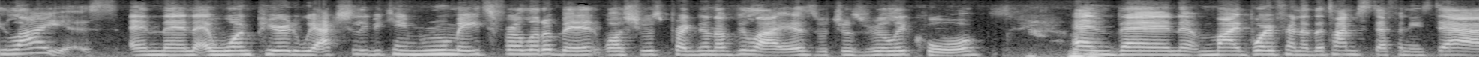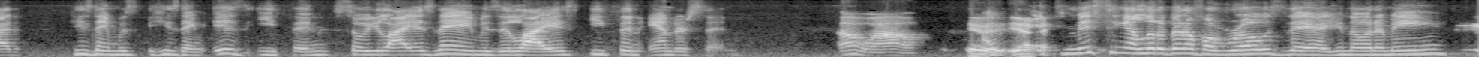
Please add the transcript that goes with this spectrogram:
Elias. And then at one period, we actually became roommates for a little bit while she was pregnant of Elias, which was really cool. and then my boyfriend at the time, Stephanie's dad, his name was his name is Ethan. So Elias' name is Elias Ethan Anderson. oh wow. yeah, yeah. It's missing a little bit of a rose there, you know what I mean?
